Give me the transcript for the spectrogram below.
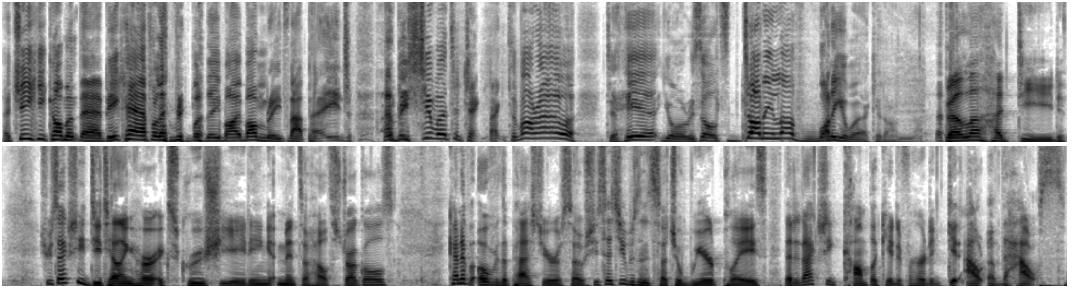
a cheeky comment there. Be careful, everybody. My mum reads that page. And be sure to check back tomorrow to hear your results. Donny Love, what are you working on? Bella Hadid. She was actually detailing her excruciating mental health struggles. Kind of over the past year or so, she said she was in such a weird place that it actually complicated for her to get out of the house.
